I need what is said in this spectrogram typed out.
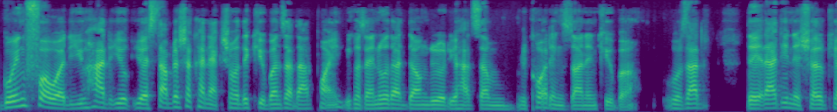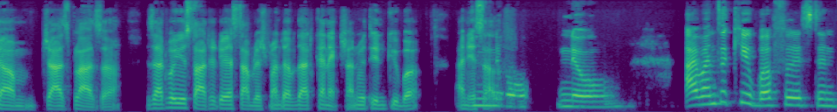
going forward, you had you, you established a connection with the Cubans at that point because I know that down the road you had some recordings done in Cuba. Was that the that initial um, Jazz Plaza? Is that where you started the establishment of that connection within Cuba and yourself? No, no. I went to Cuba first in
